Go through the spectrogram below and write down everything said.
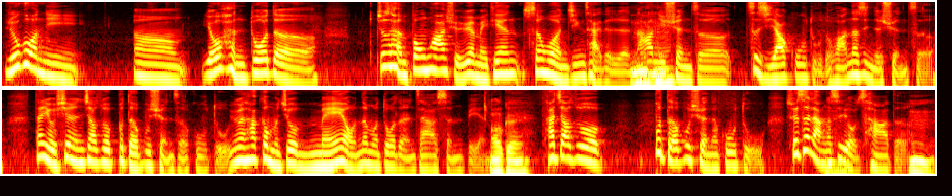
如果你嗯，有很多的，就是很风花雪月，每天生活很精彩的人，然后你选择自己要孤独的话，那是你的选择。但有些人叫做不得不选择孤独，因为他根本就没有那么多的人在他身边。OK，他叫做不得不选的孤独，所以这两个是有差的。嗯，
